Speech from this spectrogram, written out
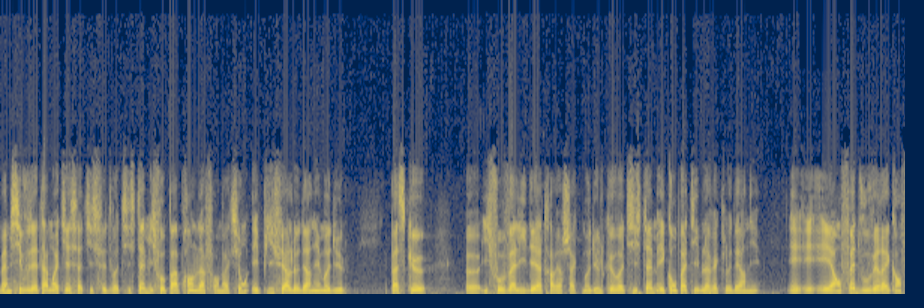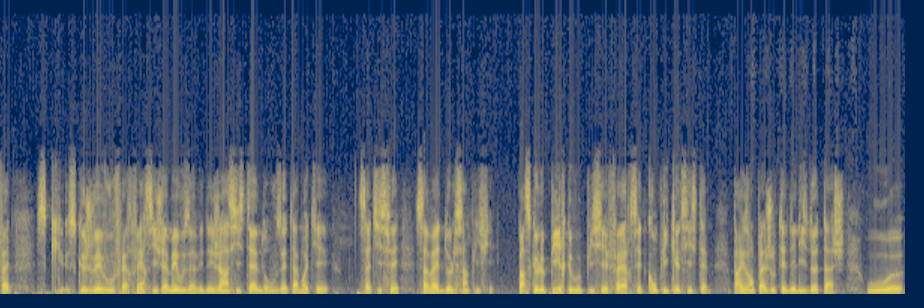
même si vous êtes à moitié satisfait de votre système, il ne faut pas prendre la formation et puis faire le dernier module. Parce que euh, il faut valider à travers chaque module que votre système est compatible avec le dernier. Et, en fait, vous verrez qu'en fait, ce que, je vais vous faire faire, si jamais vous avez déjà un système dont vous êtes à moitié satisfait, ça va être de le simplifier. Parce que le pire que vous puissiez faire, c'est de compliquer le système. Par exemple, ajouter des listes de tâches. Ou, euh,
